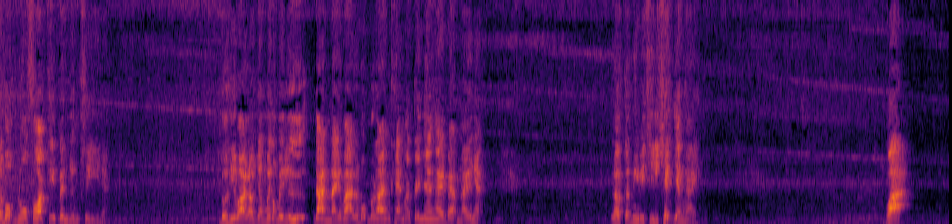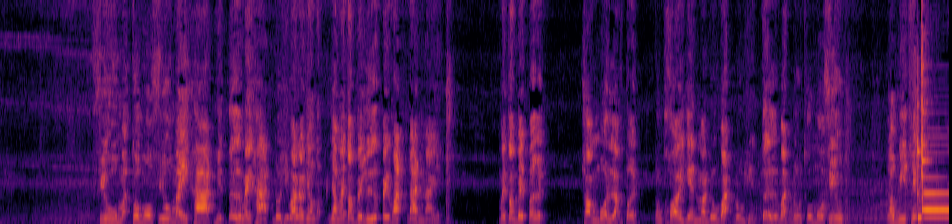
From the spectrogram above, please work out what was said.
ระบบโนฟอสที่เป็นหนึ่งซีเนี่ย โดยที่ว่าเรายังไม่ต้องไปลื้อด้านในว่า ระบบละลายน้ำแข็งมันเป็นยังไงแบบไหนเนี่ย เราจะมีวิธีเช็คยังไง ว่าฟิวโทโมฟิวไม่ขาดฮีตเตอร์ไม่ขาด โดยที่ว่าเรายังยังไม่ต้องไปลื้อไปวัดด้านใน ไม่ต้องไปเปิดช่องบนแล้วเปิดตรงคอยเย็นมาดูวัดดูฮีตเตอร์ วัดดูโทโมฟิลเรามีเทคนิคยังไง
